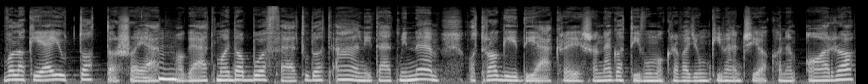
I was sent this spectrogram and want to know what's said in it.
valaki eljuttatta saját mm. magát, majd abból fel tudott állni. Tehát mi nem a tragédiákra és a negatívumokra vagyunk kíváncsiak, hanem arra,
